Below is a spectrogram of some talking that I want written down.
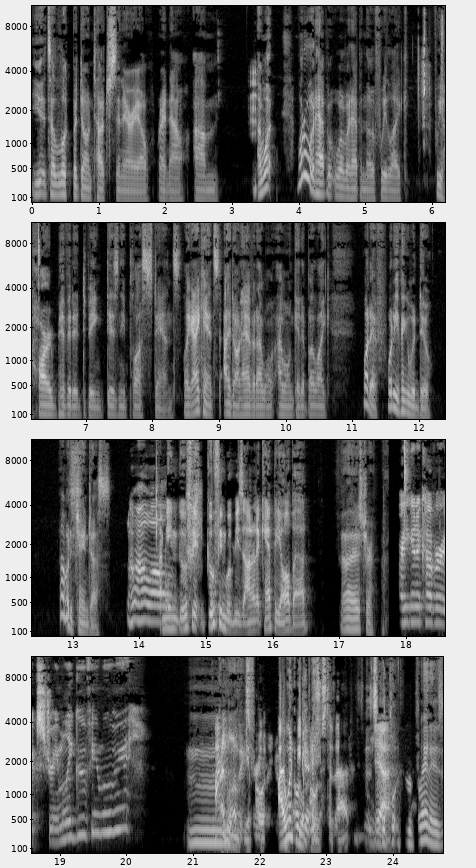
it's a look but don't touch scenario right now. Um, I what what would happen? What would happen though if we like if we hard pivoted to being Disney Plus stands? Like I can't, I don't have it. I won't, I won't get it. But like, what if? What do you think it would do? How would it change us? Well, well, I mean, goofy goofy movies on it. It can't be all bad. Oh, that's true. Are you going to cover extremely goofy movie? Mm, I love extremely. I wouldn't okay. be opposed to that. So yeah. The, the, plan is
